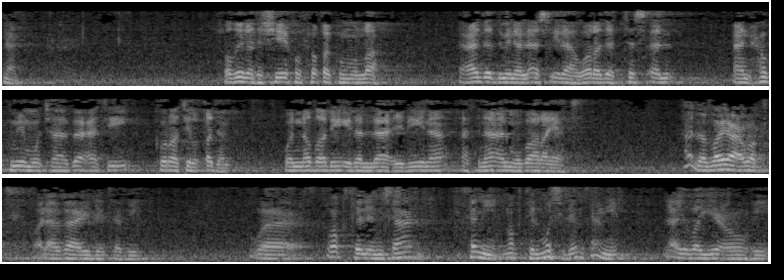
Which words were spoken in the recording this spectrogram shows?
نعم. فضيلة الشيخ وفقكم الله عدد من الأسئلة وردت تسأل عن حكم متابعة كرة القدم والنظر إلى اللاعبين أثناء المباريات. هذا ضياع وقت ولا فائدة فيه. ووقت الإنسان ثمين وقت المسلم ثمين. لا يضيعه في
